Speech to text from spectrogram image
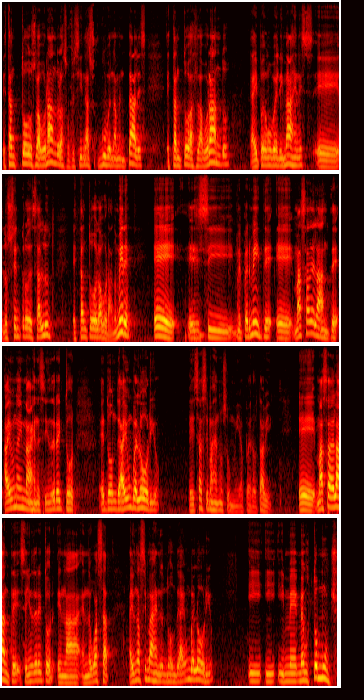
están todos laborando, las oficinas gubernamentales están todas laborando, ahí podemos ver imágenes, eh, los centros de salud están todos laborando. Miren, eh, eh, si me permite, más adelante hay una imagen, señor director, donde hay un velorio, esas imágenes no son mías, pero está bien. más adelante, señor director, en, la, en el WhatsApp, hay unas imágenes donde hay un velorio y, y, y me, me, gustó mucho.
